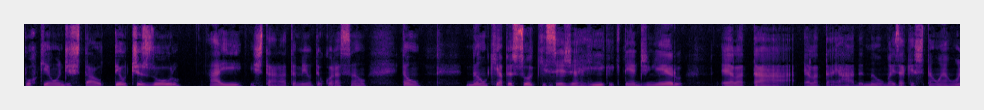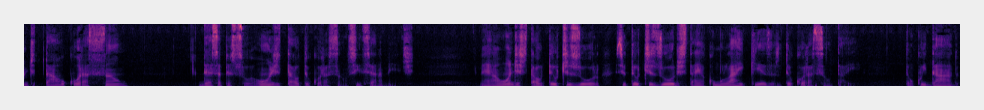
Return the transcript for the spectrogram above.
porque onde está o teu tesouro, aí estará também o teu coração. Então, não que a pessoa que seja rica, que tenha dinheiro, ela tá, ela tá errada, não. Mas a questão é onde está o coração dessa pessoa. Onde está o teu coração, sinceramente? Né? Aonde está o teu tesouro? Se o teu tesouro está em acumular riquezas, o teu coração está aí. Então, cuidado.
